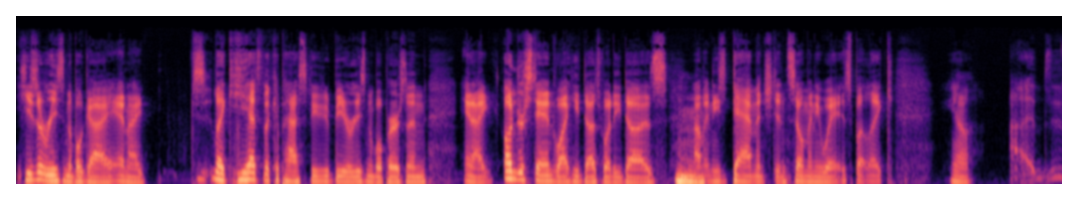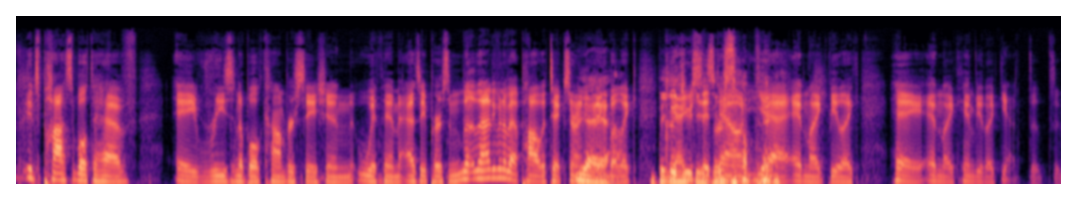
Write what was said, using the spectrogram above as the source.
he's a reasonable guy and i like he has the capacity to be a reasonable person and i understand why he does what he does Mm-hmm. um, and he's damaged in so many ways but like you know it's possible to have a reasonable conversation with him as a person, not even about politics or anything yeah. but like The could you sit down something. yeah and like be like hey and like him be like yeah t- t-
